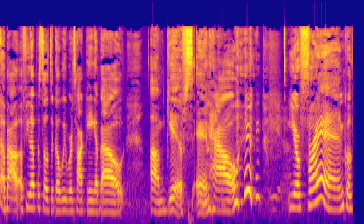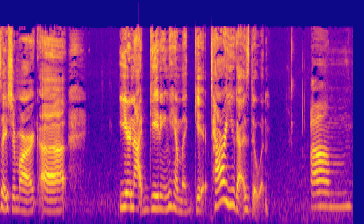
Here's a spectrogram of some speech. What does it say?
about a few episodes ago we were talking about um, gifts and how your friend quotation mark uh, you're not getting him a gift. How are you guys doing? Um.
